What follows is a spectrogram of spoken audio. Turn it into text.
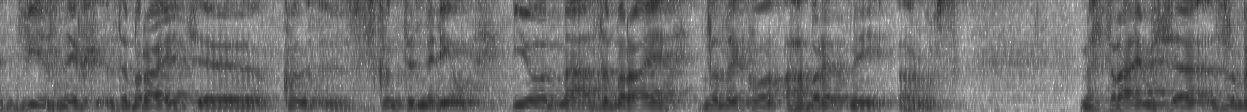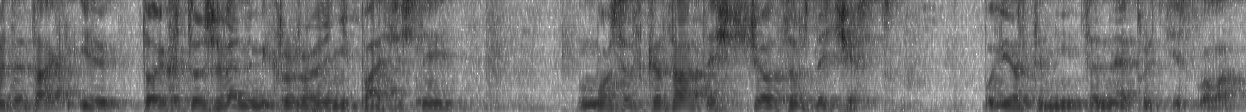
дві з них забирають е, кон- з контейнерів, і одна забирає великогабаритний груз. Ми стараємося зробити так, і той, хто живе на мікрорайоні Пасічний, може сказати, що завжди чисто. Повірте мені, це не прості слова.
